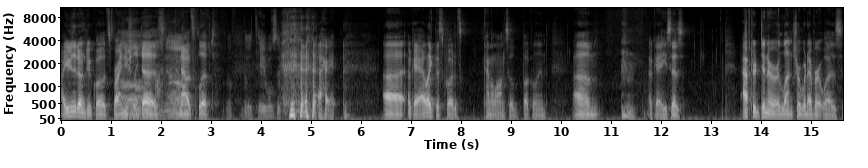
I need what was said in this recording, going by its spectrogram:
I usually don't do quotes. Brian usually Oh, does, I know. and now it's flipped. The, the tables have turned. All right. Uh, okay, I like this quote. It's kind of long, so buckle in. Um, okay, he says, After dinner or lunch or whatever it was,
